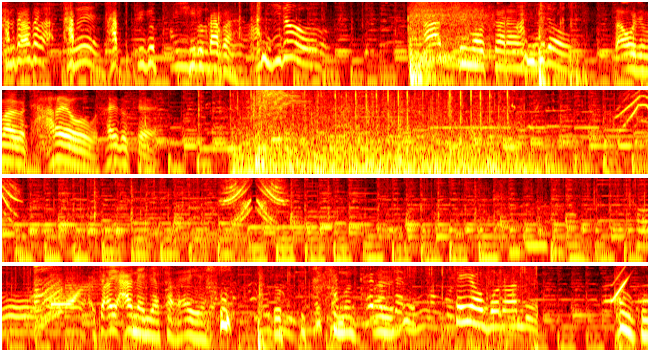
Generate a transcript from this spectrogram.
감사하다가 밥, 왜? 밥 비교 지를까봐. 안 지러. 아, 주면 어떡하라고. 안 지러. 싸우지 말고 잘해요. 사이좋게. 저안 흘려서 예. 여기 찍히면 해요, 뭐라네. 아이고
